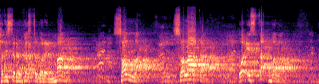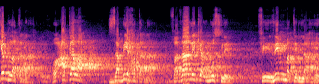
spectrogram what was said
হাদিসটা মুখাস্ত করেন। মান, সল্লা, সলাতানা, ও ইস্তাকবালা, কেবলাতানা, ও আকালা, জাবিহাতানা ফাদালিকাল মুসলিম, ফি জিম্মাতিল্লাহি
